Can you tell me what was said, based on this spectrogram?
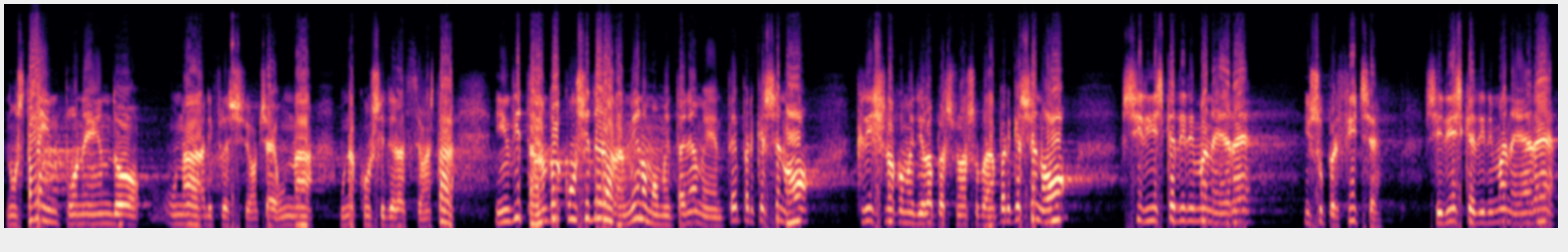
non sta imponendo una riflessione, cioè una, una, considerazione, sta invitando a considerare almeno momentaneamente, perché se no Krishna come Dio la persona suprema, perché se no si rischia di rimanere in superficie, si rischia di rimanere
